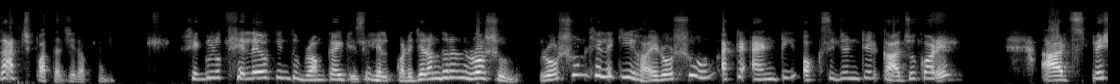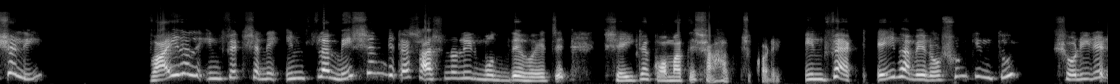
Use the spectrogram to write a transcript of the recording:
গাছপাতা যেরকম, সেগুলো খেলেও কিন্তু ব্রঙ্কাইটিসে হেল্প করে। যেরকম ধরুন রসুন রসুন খেলে কি হয়, রসুন একটা অ্যান্টি অক্সিডেন্টের কাজও করে আর স্পেশালি ভাইরাল ইনফেকশনে ইনফ্লামেশন যেটা শ্বাসনলীর মধ্যে হয়েছে, সেইটা কমাতে সাহায্য করে। ইনফ্যাক্ট এইভাবে রসুন কিন্তু শরীরের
